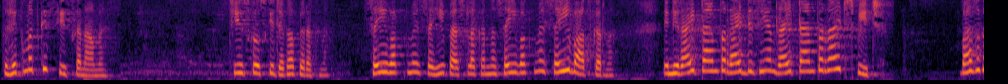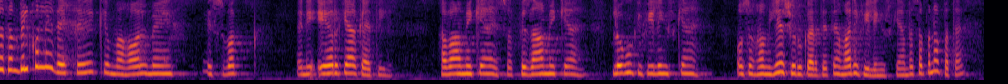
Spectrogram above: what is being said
تو حکمت کس چیز کا نام ہے؟ چیز کو اس کی جگہ پہ رکھنا۔ صحیح وقت میں صحیح فیصلہ کرنا، صحیح وقت میں صحیح بات کرنا۔ یعنی رائٹ ٹائم پر رائٹ ڈیسیزن رائٹ ٹائم پر رائٹ اسپیچ بعض اوقات ہم بالکل نہیں دیکھتے کہ ماحول میں اس وقت یعنی ایئر کیا کہتی ہے؟ ہوا میں کیا ہے؟ اس وقت فضا میں کیا ہے؟ لوگوں کی فیلنگس کیا ہے اس وقت ہم یہ شروع کر دیتے ہیں، ہماری فیلنگس کیا ہے بس اپنا پتا ہے۔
